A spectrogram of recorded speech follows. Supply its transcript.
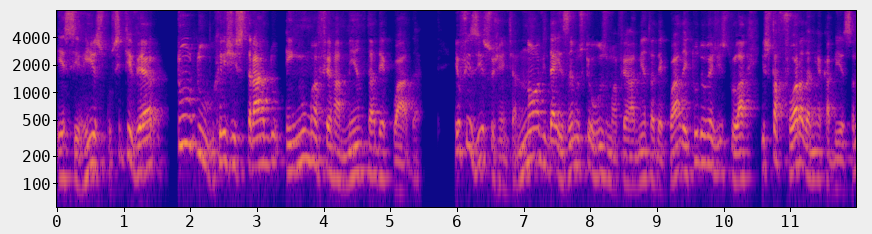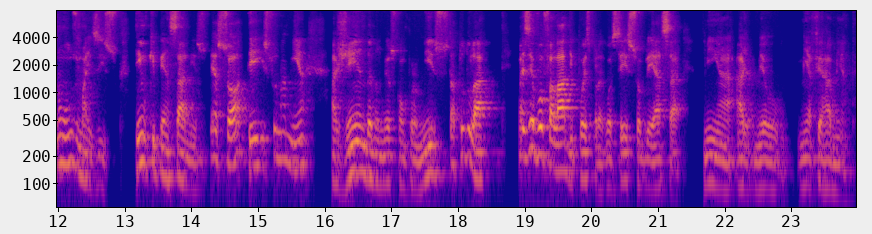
esse risco se tiver tudo registrado em uma ferramenta adequada. Eu fiz isso, gente, há 9, 10 anos que eu uso uma ferramenta adequada e tudo eu registro lá. Isso está fora da minha cabeça, não uso mais isso. Tenho que pensar nisso. É só ter isso na minha agenda, nos meus compromissos, está tudo lá. Mas eu vou falar depois para vocês sobre essa minha, meu, minha ferramenta.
